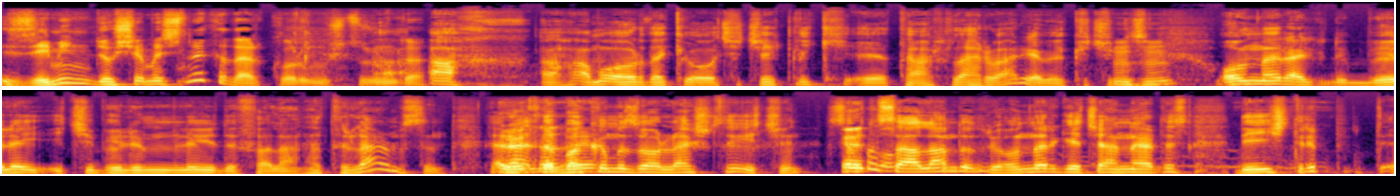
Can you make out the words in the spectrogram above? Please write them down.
zemin döşemesine kadar korumuş durumda. Ah, ah ama oradaki o çiçeklik e, tarhlar var ya böyle küçük. Hı hı. Onlar böyle içi bölümlüydü falan. Hatırlar mısın? Herhalde evet, bakımı evet. zorlaştığı için. Ama evet, sağlam da duruyor. Onları geçenlerde değiştirip e,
